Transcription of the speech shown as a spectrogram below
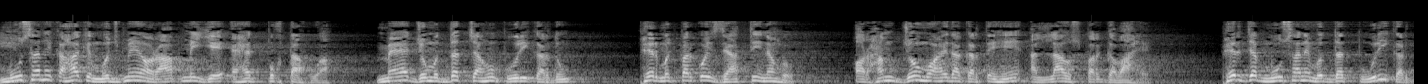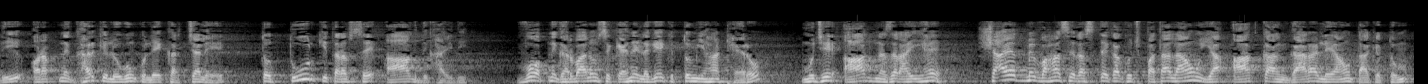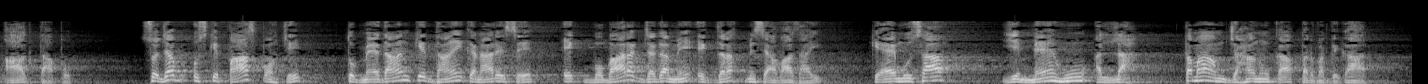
मूसा ने कहा कि मुझ में और आप में ये अहद पुख्ता हुआ मैं जो मुद्दत चाहूं पूरी कर दूं फिर मुझ पर कोई ज्यादती न हो और हम जो मुआहिदा करते हैं अल्लाह उस पर गवाह है फिर जब मूसा ने मुद्दत पूरी कर दी और अपने घर के लोगों को लेकर चले तो तूर की तरफ़ से आग दिखाई दी। वो अपने घर वालों से कहने लगे कि तुम यहाँ ठहरो, मुझे आग नज़र आई है, शायद मैं वहाँ से रस्ते का कुछ पता लाऊं या आग का अंगारा ले आऊँ ताकि तुम आग तापो। सो जब उसके पास पहुँचे तो मैदान के दाएँ किनारे से एक मुबारक जगह में एक दरख्त में से आवाज़ आई कि, ए मूसा, ये मैं हूँ अल्लाह, तमाम जहानों का परवरदिगार।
